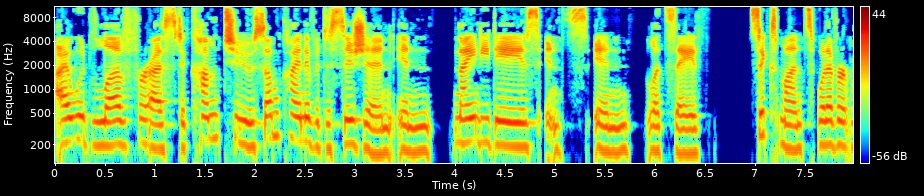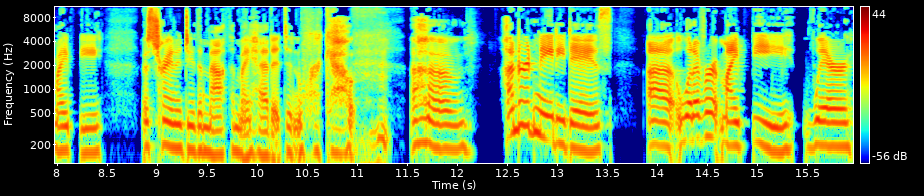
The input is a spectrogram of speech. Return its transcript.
I would love for us to come to some kind of a decision in 90 days, in, in let's say six months, whatever it might be. I was trying to do the math in my head, it didn't work out. Um, 180 days, uh, whatever it might be, where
